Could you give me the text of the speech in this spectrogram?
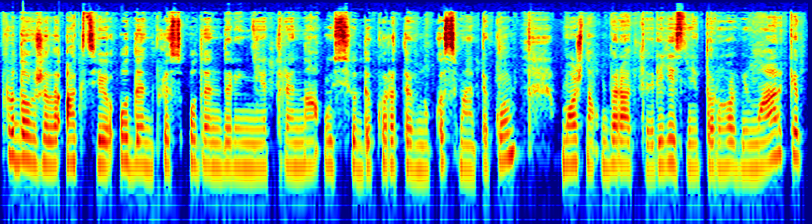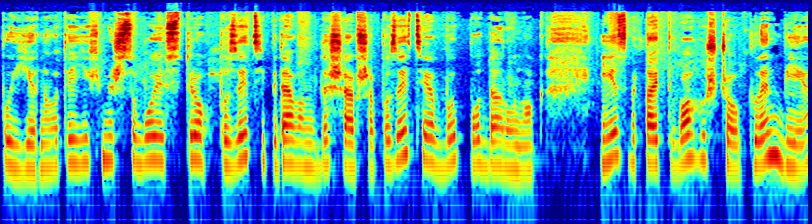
Продовжили акцію 1 плюс 1 дорівнює 3 на усю декоративну косметику. Можна обирати різні торгові марки, поєднувати їх між собою. З трьох позицій піде вам дешевша позиція в подарунок. І звертайте увагу, що Glenbee,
